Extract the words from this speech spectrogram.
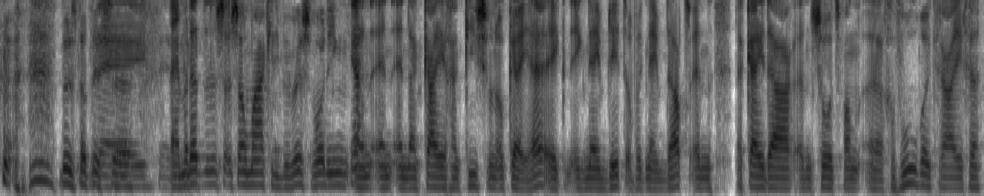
dus dat is... eh, Nee, nee, Nee, maar dat, zo maak je die bewustwording. En, en, en dan kan je gaan kiezen van oké, hè, ik, ik neem dit of ik neem dat. En dan kan je daar een soort van eh, gevoel bij krijgen.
